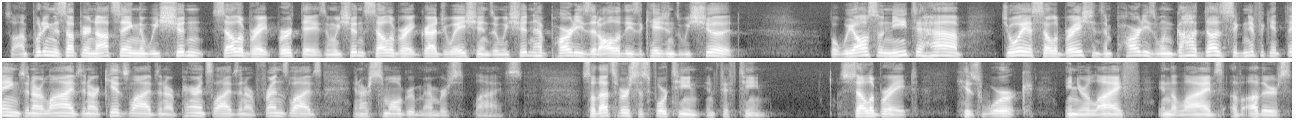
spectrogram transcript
So I'm putting this up here not saying that we shouldn't celebrate birthdays and we shouldn't celebrate graduations and we shouldn't have parties at all of these occasions. We should. But we also need to have joyous celebrations and parties when God does significant things in our lives, in our kids' lives, in our parents' lives, in our friends' lives, in our small group members' lives. So that's verses 14 and 15. Celebrate his work in your life, in the lives of others.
